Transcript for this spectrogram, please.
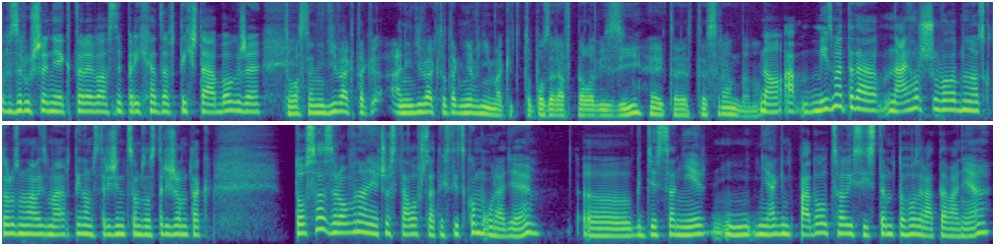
vzrušenie, ktoré vlastne prichádza v tých štáboch, že... To vlastne ani divák, tak, ani divák to tak nevníma, keď to pozera v televízii. Hej, to je, to je sranda. No. no a my sme teda najhoršiu volebnú noc, ktorú sme mali s Martinom Strižincom, so Strižom, tak to sa zrovna niečo stalo v štatistickom úrade, e, kde sa nie, nejakým padol celý systém toho zrátavania.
